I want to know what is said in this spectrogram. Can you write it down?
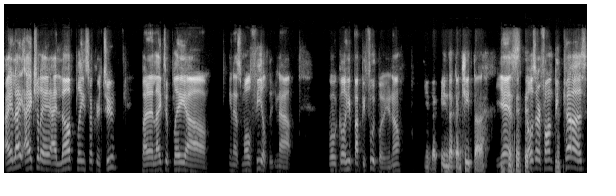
I like I actually I, I love playing soccer too, but I like to play um in a small field, you know, what we call here papi football, you know. in the in the canchita Yes, those are fun because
